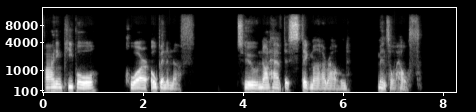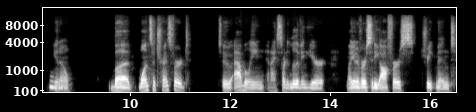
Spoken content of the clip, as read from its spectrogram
finding people who are open enough to not have this stigma around mental health mm-hmm. you know but once i transferred to Abilene and I started living here, my university offers treatment.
